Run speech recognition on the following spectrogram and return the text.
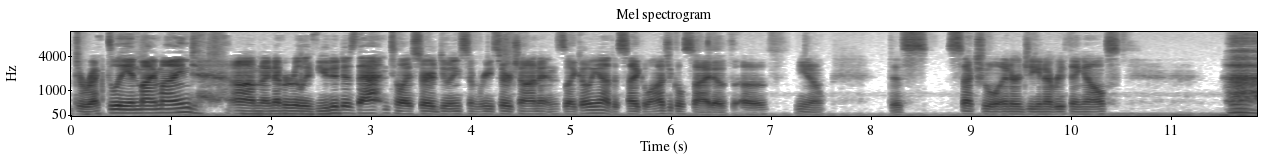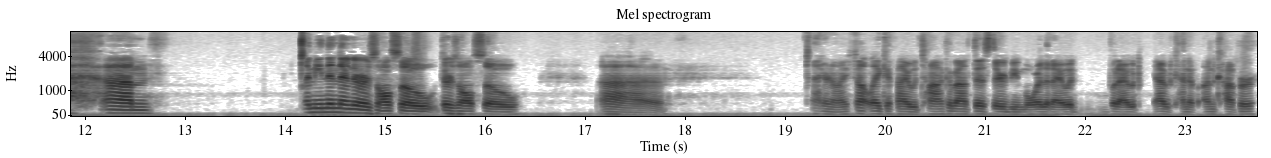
directly in my mind. Um, I never really viewed it as that until I started doing some research on it, and it's like oh yeah, the psychological side of of you know this sexual energy and everything else. um, I mean, then, there's also there's also uh, I don't know. I felt like if I would talk about this, there would be more that I would what I would I would kind of uncover.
